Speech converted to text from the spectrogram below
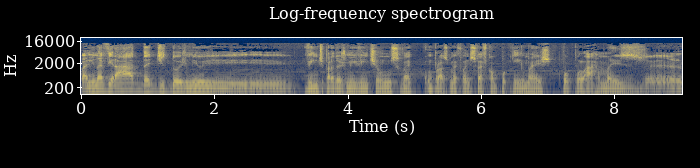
ali na virada de 2020 para 2021, isso vai, com o próximo iPhone, isso vai ficar um pouquinho mais popular, mas. eh,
